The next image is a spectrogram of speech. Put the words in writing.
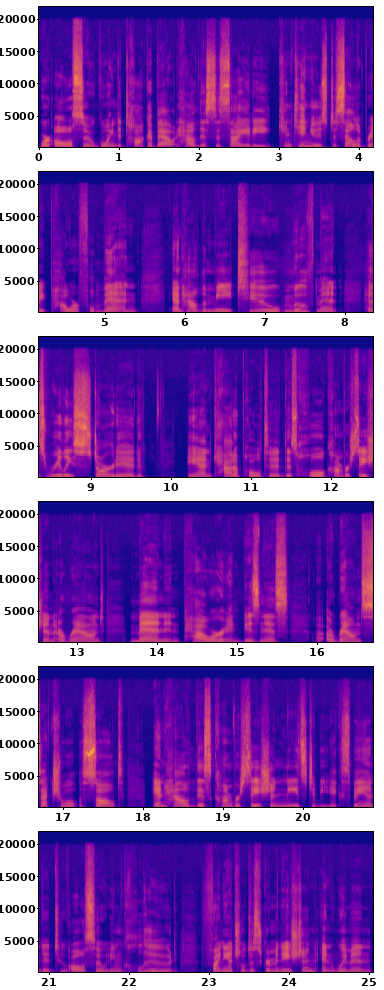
We're also going to talk about how this society continues to celebrate powerful men and how the Me Too movement has really started and catapulted this whole conversation around men and power and business, uh, around sexual assault, and how this conversation needs to be expanded to also include financial discrimination and women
